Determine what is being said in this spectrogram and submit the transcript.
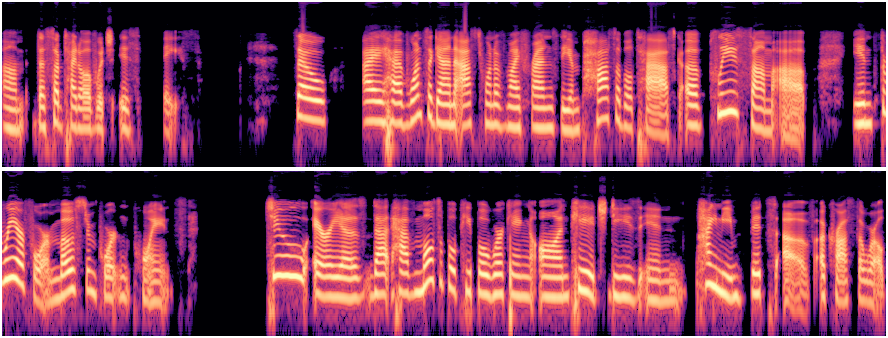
um, the subtitle of which is Faith. So I have once again asked one of my friends the impossible task of please sum up in three or four most important points two areas that have multiple people working on PhDs in tiny bits of across the world.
